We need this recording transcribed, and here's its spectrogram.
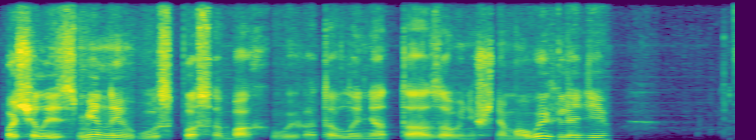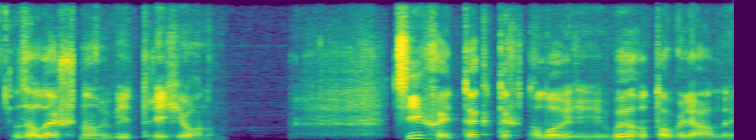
почались зміни у способах виготовлення та зовнішньому вигляді, залежно від регіону. Ці хай-тек технології виготовляли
